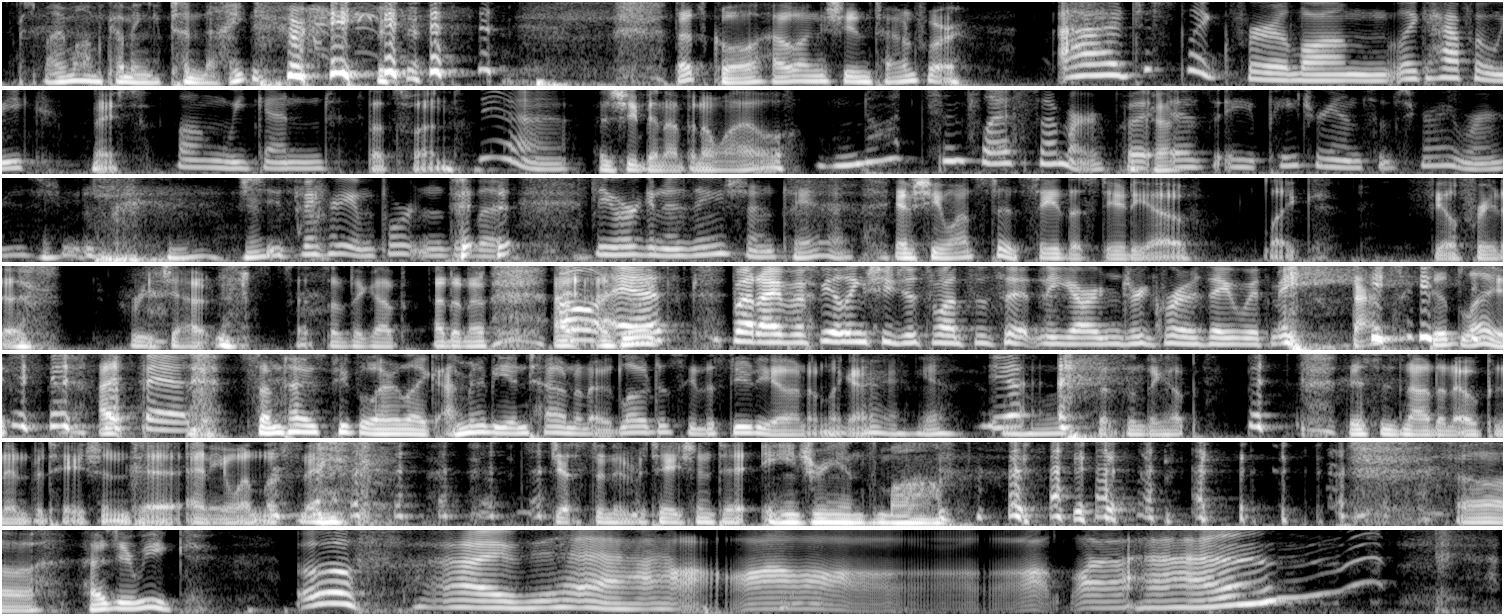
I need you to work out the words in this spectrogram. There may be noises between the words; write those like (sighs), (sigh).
Is my mom coming tonight? (laughs) (laughs) That's cool. How long is she in town for? Uh, just like for a long, like half a week, Nice. long weekend. That's fun. Yeah, Has she been up in a while? not since last summer, but Okay. as a Patreon subscriber, she, (laughs) she's very important to the (laughs) the organization. Yeah. If she wants to see the studio, like, feel free to reach out and (laughs) set something up. I don't know. I, I'll I feel like ask, but I have a feeling she just wants to sit in the yard and drink rosé with me. that's a good (laughs) life. it's I- not bad. (laughs) sometimes people are like, I'm going to be in town and I would love to see the studio. And I'm like, all right, yeah. Yeah. Let's set something up. this is not an open invitation to anyone listening. it's just an invitation to Adrian's mom. uh, how's your week? Oof. I. (sighs)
